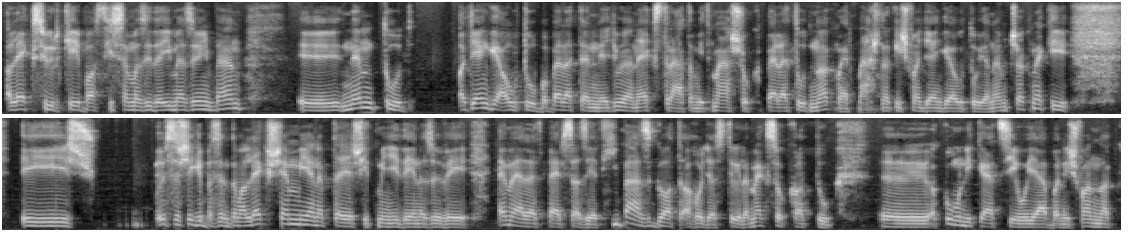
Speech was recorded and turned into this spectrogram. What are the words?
a legszürkébb azt hiszem az idei mezőnyben, ö, nem tud a gyenge autóba beletenni egy olyan extrát, amit mások bele tudnak, mert másnak is van gyenge autója, nem csak neki, és összességében szerintem a legsemmilyenebb teljesítmény idén az övé, emellett persze azért hibázgat, ahogy azt tőle megszokhattuk, a kommunikációjában is vannak,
